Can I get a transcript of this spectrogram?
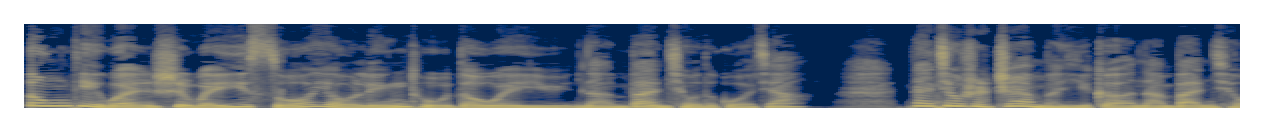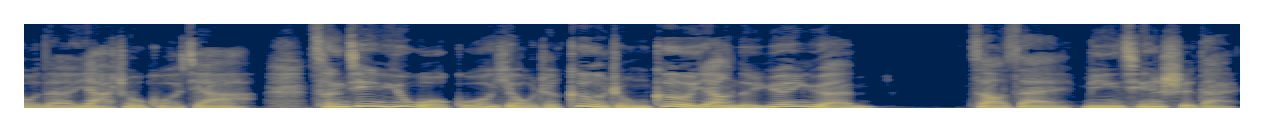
东帝汶是唯一所有领土都位于南半球的国家。但就是这么一个南半球的亚洲国家，曾经与我国有着各种各样的渊源。早在明清时代，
